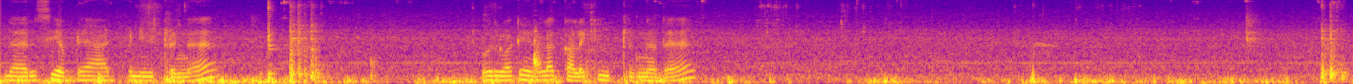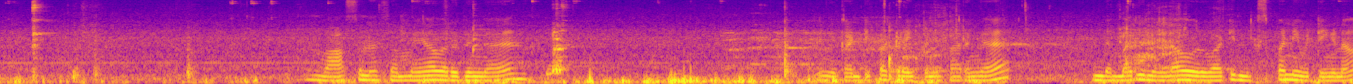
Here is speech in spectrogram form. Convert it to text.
இந்த அரிசி அப்படியே ஆட் பண்ணி விட்டுருங்க. ஒரு வாட்டி நல்லா கலக்கி விட்டுருங்க அதை. வாசனை செம்மையாக வருதுங்க. நீங்கள் கண்டிப்பாக ட்ரை பண்ணி பாருங்கள் இந்த மாதிரி நல்லா ஒரு வாட்டி மிக்ஸ் பண்ணி விட்டிங்கன்னா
